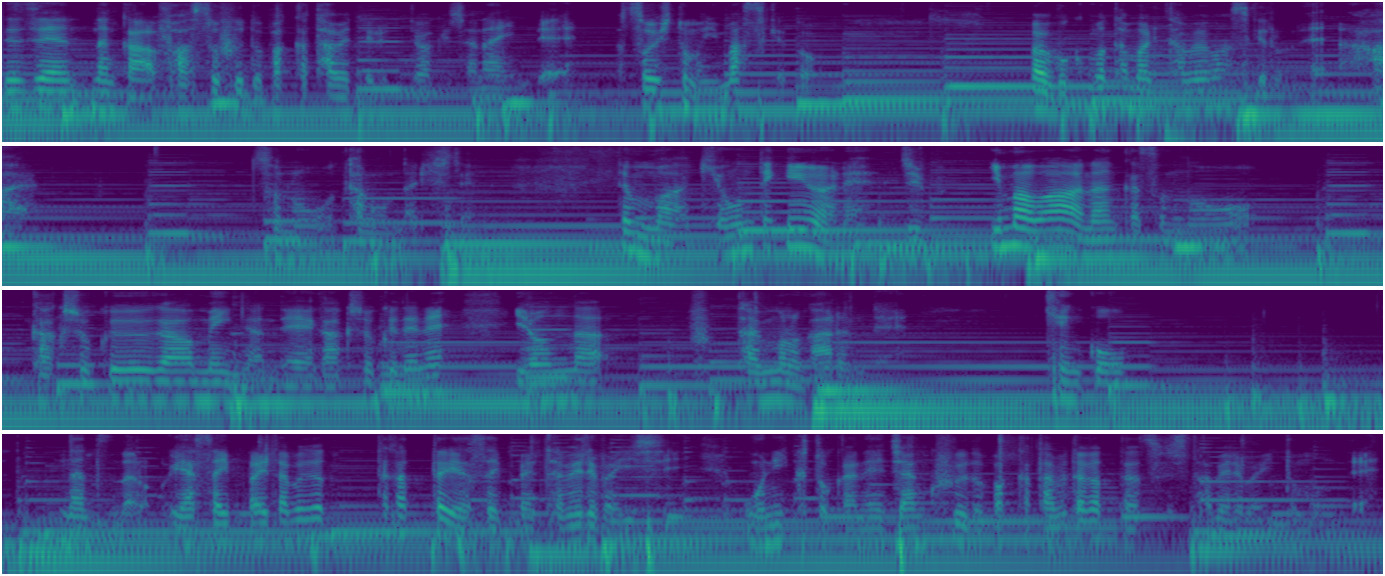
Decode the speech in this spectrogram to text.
全然なんかファストフードばっか食べてるってわけじゃないんで、そういう人もいますけど、まあ、僕もたまに食べますけどね、はい。その、頼んだりして。でもまあ、基本的にはね、自分、今はなんかその、学食がメインなんで、学食でね、いろんな食べ物があるんで、健康なんつうんだろう、野菜いっぱい食べたかったら野菜いっぱい食べればいいし、お肉とかね、ジャンクフードばっか食べたかったらそして食べればいいと思うんで、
